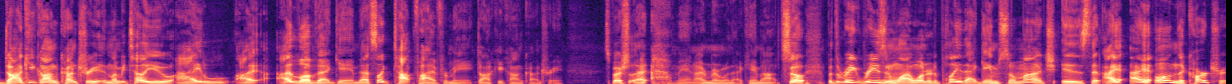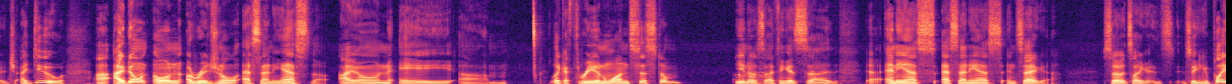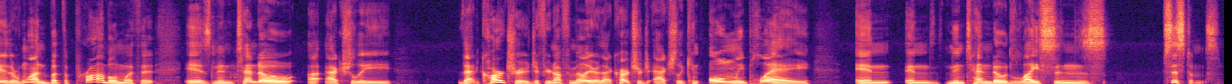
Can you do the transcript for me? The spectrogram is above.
Donkey Kong Country, and let me tell you, I I I love that game. That's like top five for me, Donkey Kong Country. Especially, I- oh man, I remember when that came out. So, but the re- reason why I wanted to play that game so much is that I I own the cartridge. I do. Uh, I don't own original SNES though. I own a um like a three in one system. You know, so I think it's uh, NES, SNES, and Sega. So it's like it's, so you play either one, but the problem with it is Nintendo uh, actually that cartridge. If you're not familiar, that cartridge actually can only play in in Nintendo license systems.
